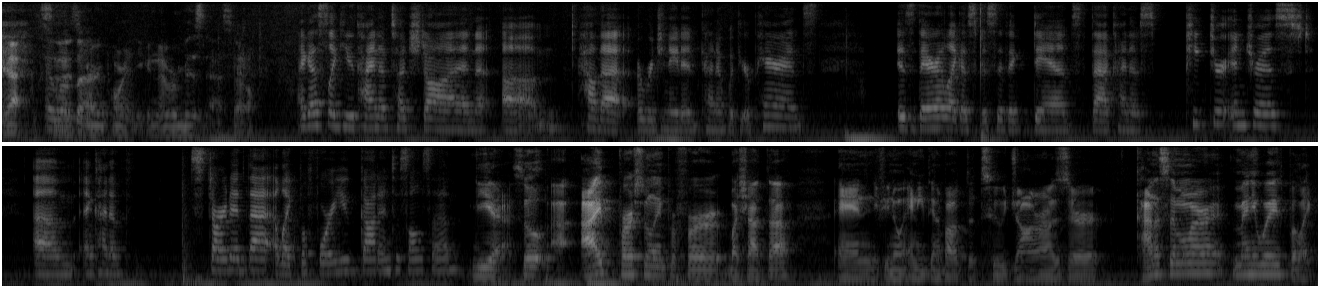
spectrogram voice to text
yeah, it's, I uh, love it's that. very important. You can never miss that. So I guess like you kind of touched on um, how that originated kind of with your parents. Is there like a specific dance that kind of piqued your interest um, and kind of started that like before you got into salsa? yeah, so I, personally prefer bachata, and if you know anything about the two genres, they're kind of similar in many ways, but like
